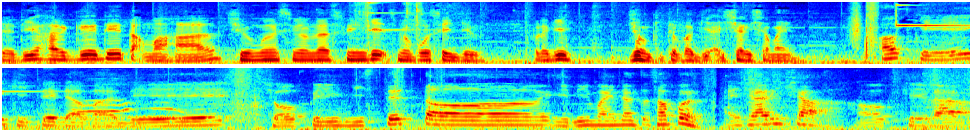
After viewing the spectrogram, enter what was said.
Jadi harga dia tak mahal. Cuma RM19.90 je. Apa lagi? Jom kita bagi Aisyah Risha main. Okey, kita dah balik shopping Mr. Toy. Ini mainan untuk siapa? Aisyah Risha. Okeylah,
